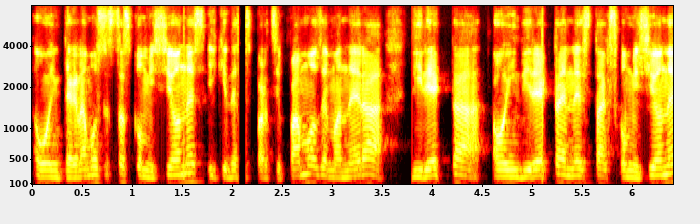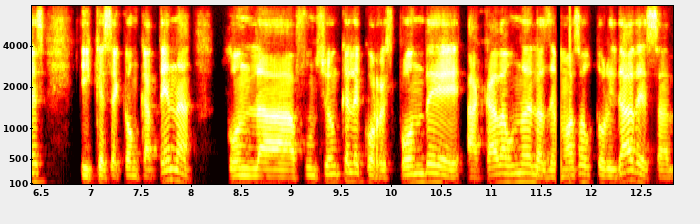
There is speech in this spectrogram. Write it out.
o integramos estas comisiones y quienes participamos de manera directa o indirecta en estas comisiones y que se concatena con la función que le corresponde a cada una de las demás autoridades, a,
